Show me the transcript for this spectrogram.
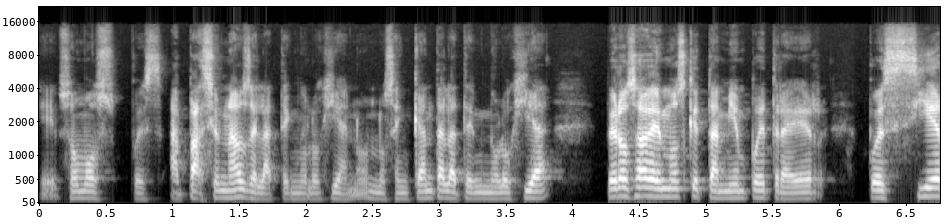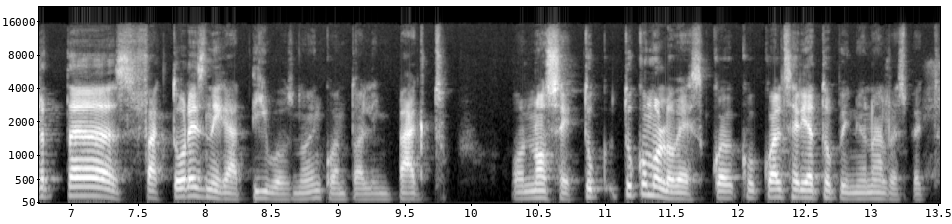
eh, somos pues apasionados de la tecnología, ¿no? Nos encanta la tecnología, pero sabemos que también puede traer pues ciertos factores negativos, ¿no? En cuanto al impacto. O no sé, ¿tú, tú cómo lo ves? ¿Cuál, sería tu opinión al respecto?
